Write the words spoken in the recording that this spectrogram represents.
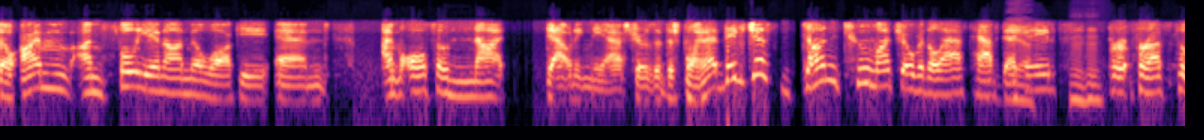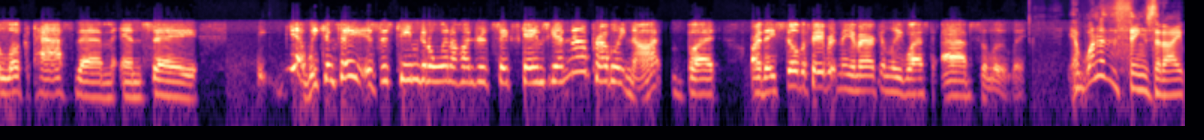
so I'm I'm fully in on Milwaukee and I'm also not doubting the Astros at this point. Uh, They've just done too much over the last half decade Mm-hmm. for for us to look past them and say yeah, we can say is this team going to win 106 games again? No, probably not, but are they still the favorite in the American League West? Absolutely. Yeah, one of the things that I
